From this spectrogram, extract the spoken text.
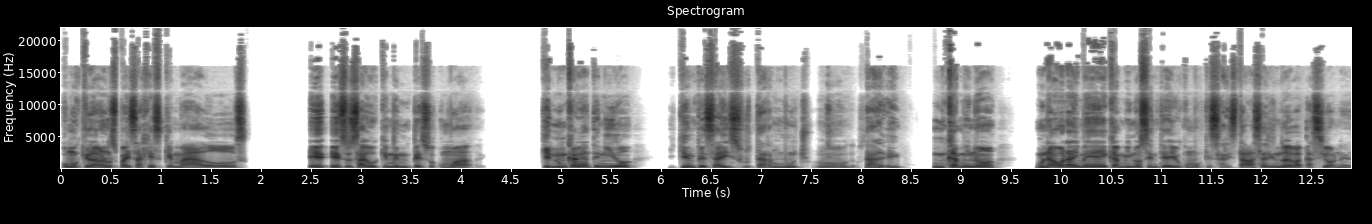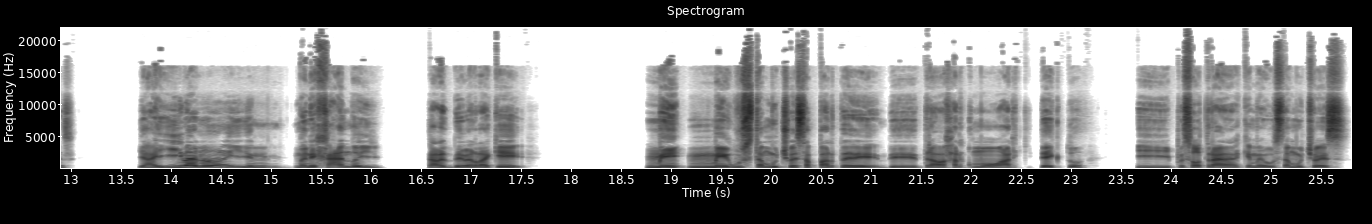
cómo quedaron los paisajes quemados. E, eso es algo que me empezó como a... que nunca había tenido y que empecé a disfrutar mucho, ¿no? O sea, un camino, una hora y media de camino sentía yo como que estaba saliendo de vacaciones. Y ahí iba, ¿no? Y manejando y de verdad que me, me gusta mucho esa parte de, de, trabajar como arquitecto. Y pues otra que me gusta mucho es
